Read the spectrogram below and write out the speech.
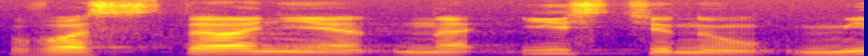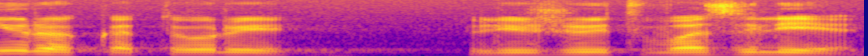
восстание на истину мира, который лежит во зле,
